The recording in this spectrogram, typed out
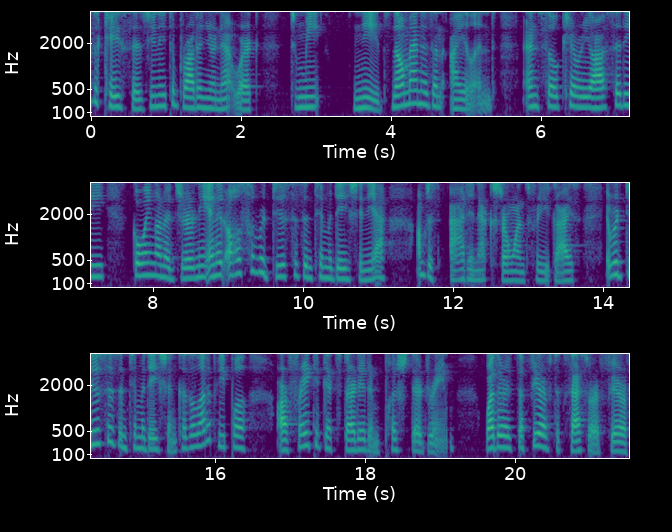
the case is, you need to broaden your network to meet needs. No man is an island. And so, curiosity, going on a journey, and it also reduces intimidation. Yeah, I'm just adding extra ones for you guys. It reduces intimidation because a lot of people are afraid to get started and push their dream. Whether it's a fear of success or a fear of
